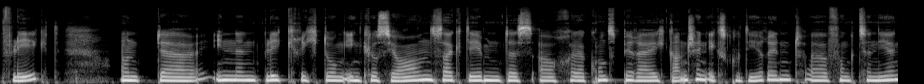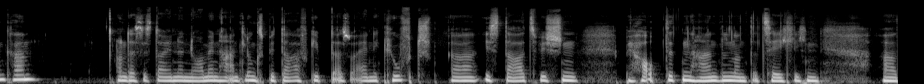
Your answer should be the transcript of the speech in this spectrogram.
pflegt. Und der Innenblick Richtung Inklusion sagt eben, dass auch der Kunstbereich ganz schön exkludierend äh, funktionieren kann und dass es da einen enormen Handlungsbedarf gibt. Also eine Kluft äh, ist da zwischen behaupteten Handeln und tatsächlichen äh,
